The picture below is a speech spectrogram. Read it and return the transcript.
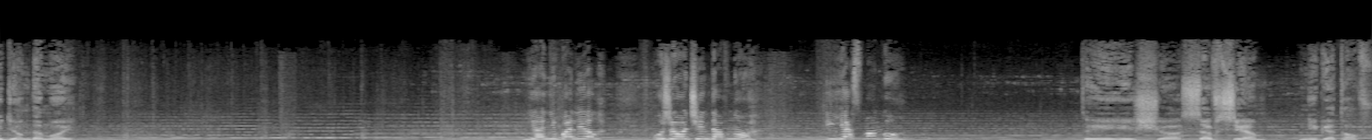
идем домой. Я не болел уже очень давно. И я смогу. Ты еще совсем не готов.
